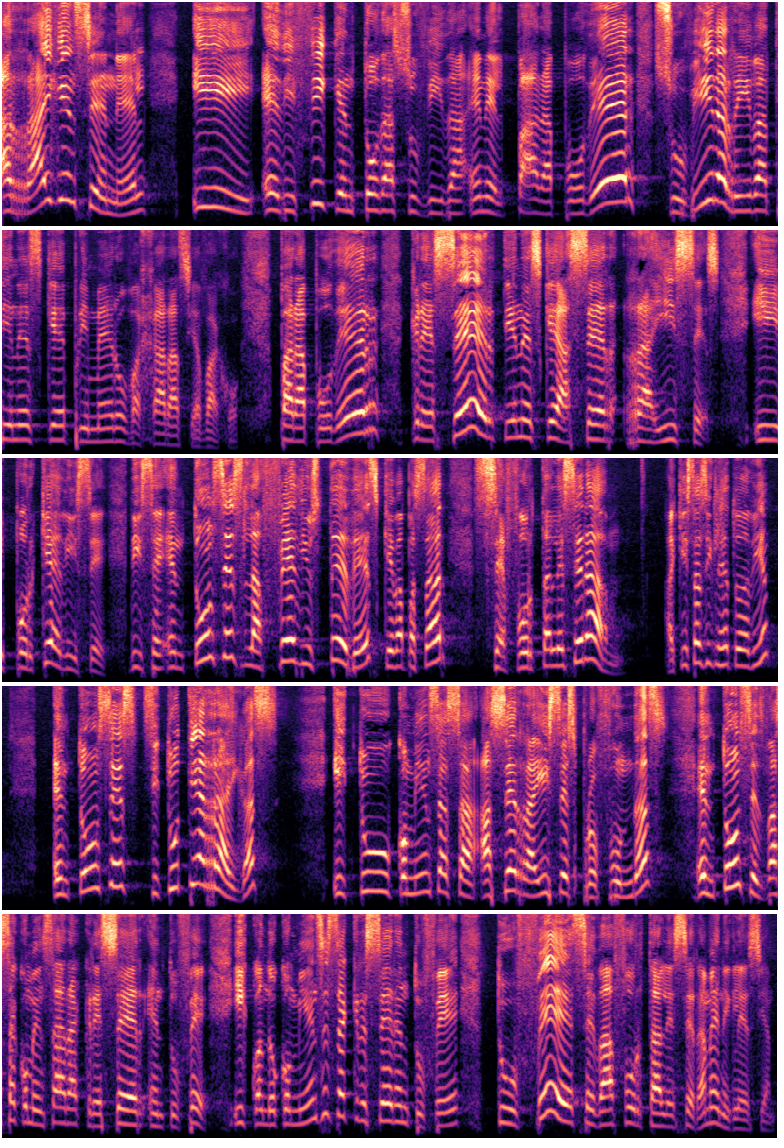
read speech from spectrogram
arraíguense en Él y edifiquen toda su vida en Él. Para poder subir arriba tienes que primero bajar hacia abajo. Para poder crecer tienes que hacer raíces. ¿Y por qué dice? Dice, entonces la fe de ustedes, ¿qué va a pasar? Se fortalecerá. ¿Aquí estás iglesia todavía? Entonces, si tú te arraigas, y tú comienzas a hacer raíces profundas, entonces vas a comenzar a crecer en tu fe. Y cuando comiences a crecer en tu fe, tu fe se va a fortalecer. Amén, iglesia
